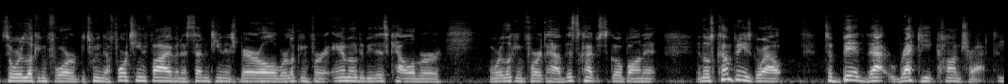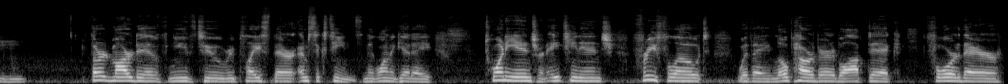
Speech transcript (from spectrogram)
So we're looking for between a 14.5 and a 17 inch barrel. We're looking for ammo to be this caliber, and we're looking for it to have this type of scope on it. And those companies go out to bid that recce contract. Mm-hmm. Third Mardiv needs to replace their M16s, and they want to get a 20 inch or an 18 inch free float with a low power variable optic for their,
